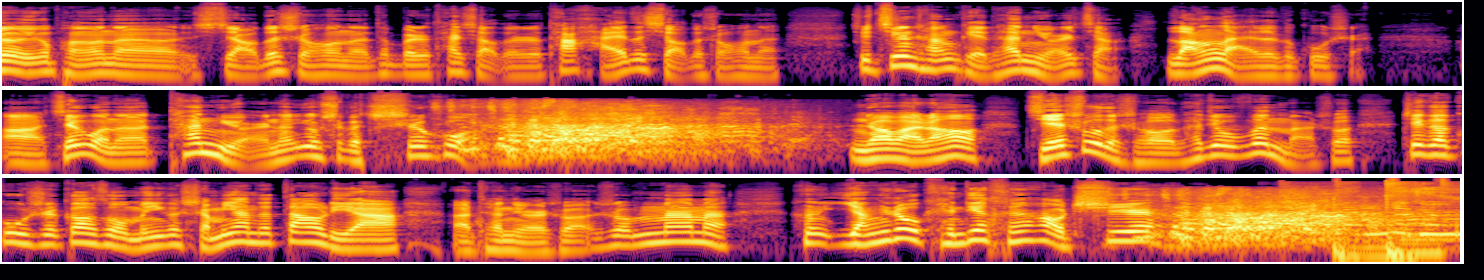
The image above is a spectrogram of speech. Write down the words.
我有一个朋友呢，小的时候呢，他不是他小的时候，他孩子小的时候呢，就经常给他女儿讲狼来了的故事，啊，结果呢，他女儿呢又是个吃货，你知道吧？然后结束的时候，他就问嘛，说这个故事告诉我们一个什么样的道理啊？啊，他女儿说说妈妈，羊肉肯定很好吃。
